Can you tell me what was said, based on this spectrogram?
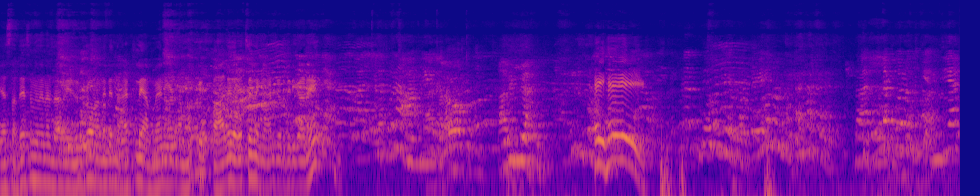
യെസ് അതേസമയം തന്നെ എന്താ വിൻഡ്രോ വന്നിട്ട് നാട്ടിലെ അമ്മേനോട് നമുക്ക് പാൽ കുറച്ചെന്ന് കാണിച്ചു കൊടുത്തിരിക്കുകയാണ് ഹേയ് ഹേയ് നല്ല പോലെ ഒന്ന് കെഞ്ചിയാൽ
